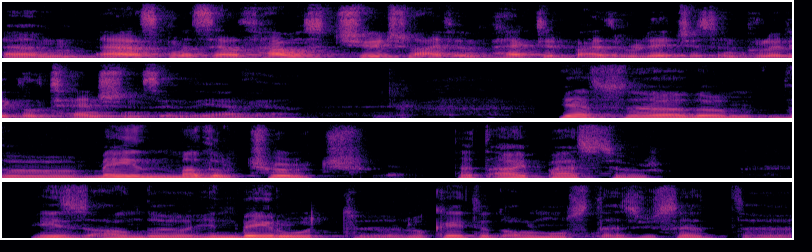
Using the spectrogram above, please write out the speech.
Um, I asked myself, how is church life impacted by the religious and political tensions in the area? Yes, uh, the the main mother church that I pastor is on the in Beirut, uh, located almost as you said uh,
